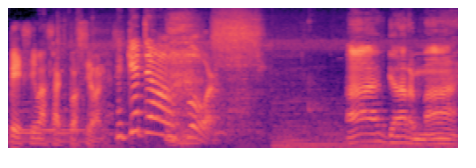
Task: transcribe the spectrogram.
pésimas actuaciones. Get down on the floor. I've got a mind.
